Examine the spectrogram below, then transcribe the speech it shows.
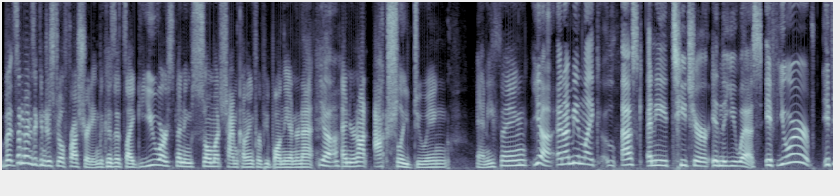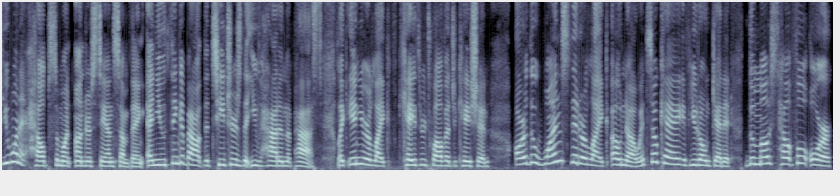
But sometimes it can just feel frustrating because it's like you are spending so much time coming for people on the internet, Yeah. and you're not actually doing anything. Yeah, and I mean like ask any teacher in the US. If you're if you want to help someone understand something and you think about the teachers that you've had in the past, like in your like K through 12 education, are the ones that are like, "Oh no, it's okay if you don't get it." The most helpful or,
